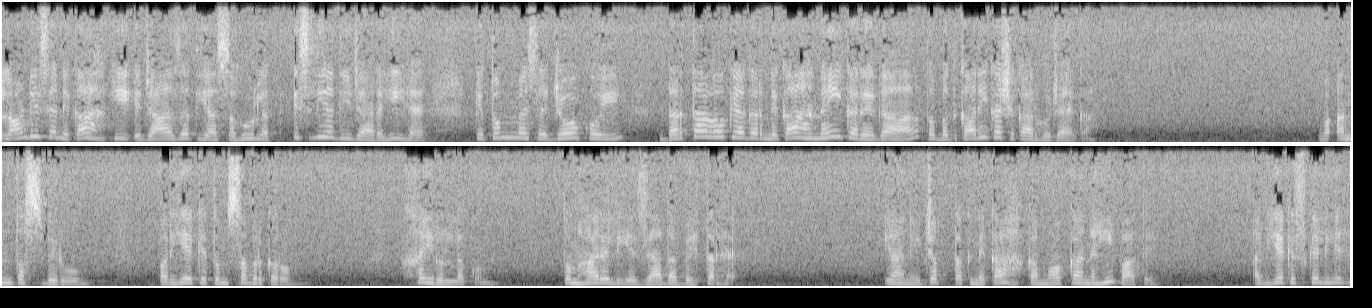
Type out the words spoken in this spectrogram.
لانڈی سے نکاح کی اجازت یا سہولت اس لیے دی جا رہی ہے کہ تم میں سے جو کوئی ڈرتا ہو کہ اگر نکاح نہیں کرے گا تو بدکاری کا شکار ہو جائے گا۔ وہ ان تصبرو اور یہ کہ تم صبر کرو۔ خیر الکم تمہارے لیے زیادہ بہتر ہے۔ یعنی جب تک نکاح کا موقع نہیں پاتے اب یہ کس کے لیے ہے؟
